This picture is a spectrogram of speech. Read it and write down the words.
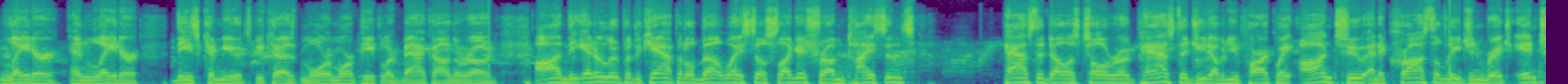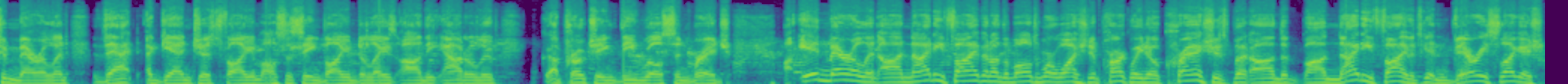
later, and later, these commutes because more and more people are back on the road. On the inner loop of the Capital Beltway, still sluggish from Tyson's past the Dulles Toll Road, past the GW Parkway, onto and across the Legion Bridge into Maryland. That, again, just volume. Also seeing volume delays on the outer loop approaching the Wilson Bridge. Uh, in Maryland on 95 and on the Baltimore Washington Parkway, no crashes, but on the on 95, it's getting very sluggish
